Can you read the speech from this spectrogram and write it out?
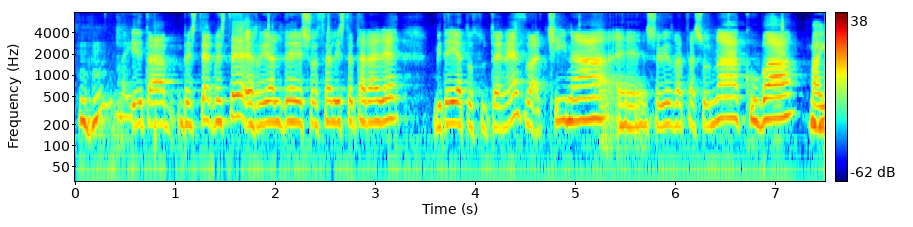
Bai, eta besteak beste, herrialde sozialistetara ere bideiatu zuten, ez? Ba, Txina, e, Soviet Batasuna, Kuba... Bai,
